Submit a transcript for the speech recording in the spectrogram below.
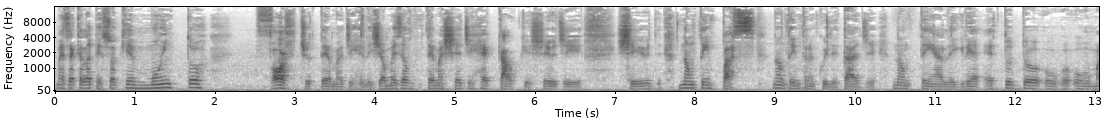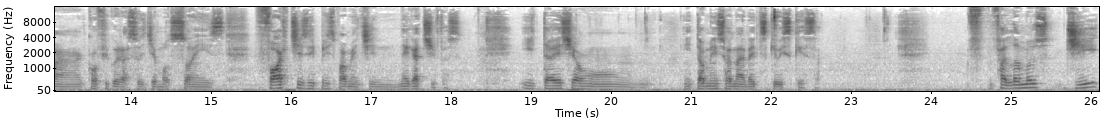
mas aquela pessoa que é muito forte o tema de religião, mas é um tema cheio de recalque, cheio de, cheio de, não tem paz, não tem tranquilidade, não tem alegria, é tudo uma configuração de emoções fortes e principalmente negativas. Então este é um, então mencionar antes que eu esqueça. Falamos de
